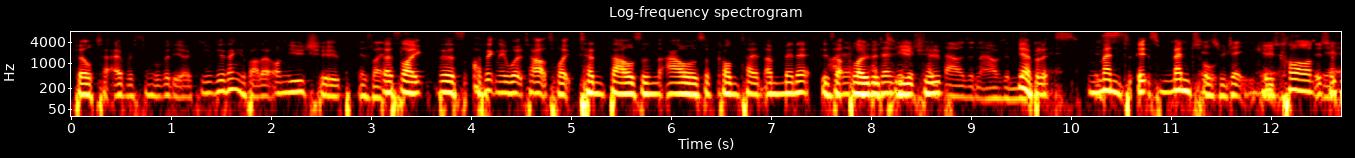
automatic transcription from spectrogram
filter every single video because if you think about it on YouTube It's like there's like there's I think they worked out to like 10,000 hours of content a minute is I don't- uploaded I don't to think YouTube 10,000 hours a minute. yeah but it's, meant it's mental It's ridiculous. you can't It's you a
